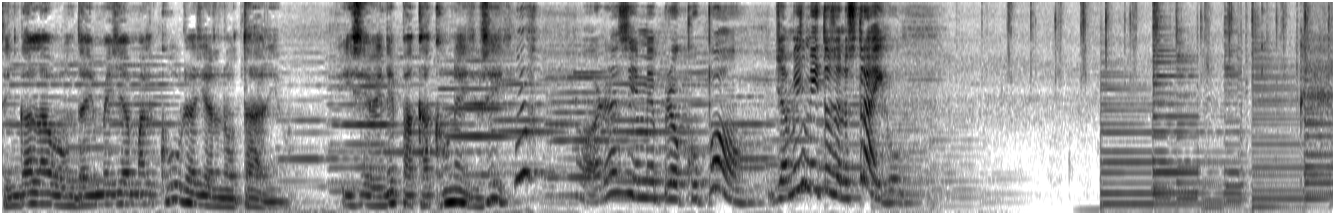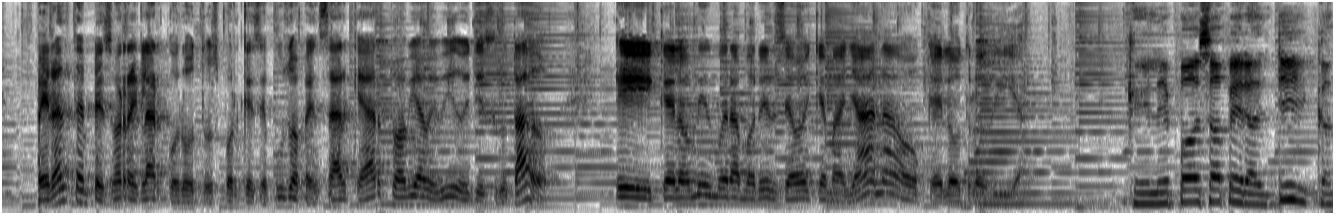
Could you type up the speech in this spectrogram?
Tenga la bondad y me llama al cura y al notario. Y se viene para acá con ellos, ¿sí? Ahora sí me preocupó. Ya mismito se los traigo. Peralta empezó a arreglar corotos porque se puso a pensar que harto había vivido y disfrutado, y que lo mismo era morirse hoy que mañana o que el otro día. ¿Qué le pasa a Peraltica?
